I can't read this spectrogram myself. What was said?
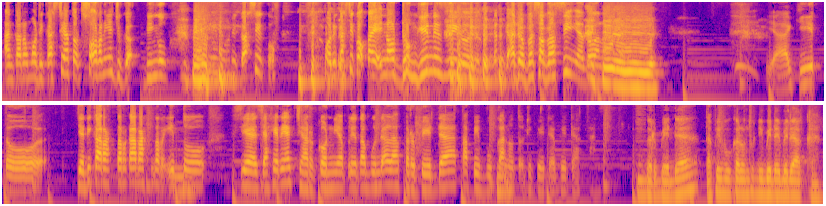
Antara mau dikasih atau terus orangnya juga bingung, "Oh, mau dikasih kok, mau dikasih kok kayak nodong gini sih, kan nggak ada basa-basinya tuh anak. Iya, iya, iya. Ya gitu. Jadi karakter-karakter Hmm. itu ya akhirnya jargonnya Pelita Bunda lah berbeda tapi bukan Hmm. untuk dibeda-bedakan. Berbeda tapi bukan untuk dibeda-bedakan.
